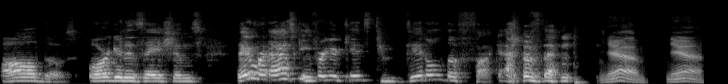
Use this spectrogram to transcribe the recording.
all those organizations, they were asking for your kids to diddle the fuck out of them. Yeah, yeah.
